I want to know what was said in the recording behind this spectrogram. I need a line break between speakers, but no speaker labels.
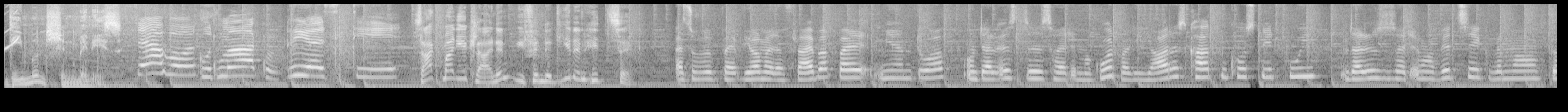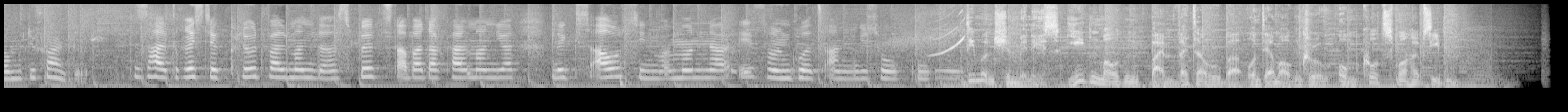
Die München-Minis.
Servus. Guten Morgen. Wie ist die?
Sagt mal, ihr Kleinen, wie findet ihr den Hitze?
Also wir, bei, wir haben halt ein Freibad bei mir im Dorf und dann ist es halt immer gut, weil die Jahreskarten kosten nicht viel und dann ist es halt immer witzig, wenn man da mit den Freunden ist.
Das ist halt richtig blöd, weil man das spitzt, aber da kann man ja nichts ausziehen, weil man ja eh schon kurz angezogen ist.
Die München-Minis. Jeden Morgen beim Wetterhuber und der Morgencrew um kurz vor halb sieben.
